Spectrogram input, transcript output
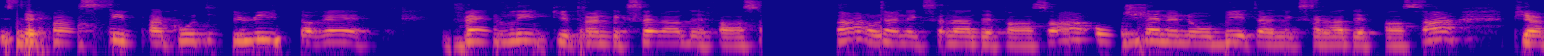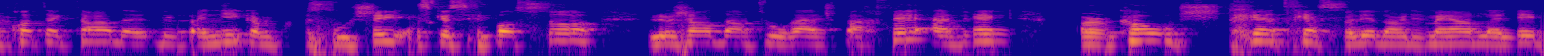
défensif, à côté de lui, tu aurais Van Vliet qui est un excellent défenseur, un excellent défenseur, OG Ananobi est un excellent défenseur, puis un protecteur de, panier comme Chris Boucher. Est-ce que c'est pas ça le genre d'entourage parfait avec un coach très, très solide, un des meilleurs de la Ligue,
